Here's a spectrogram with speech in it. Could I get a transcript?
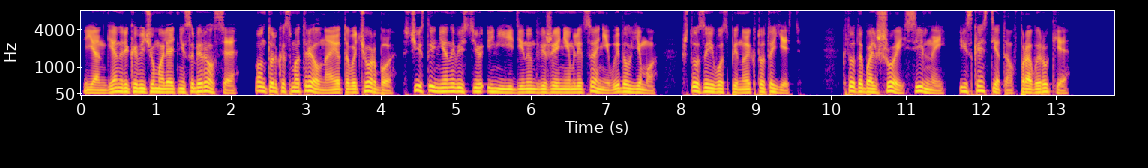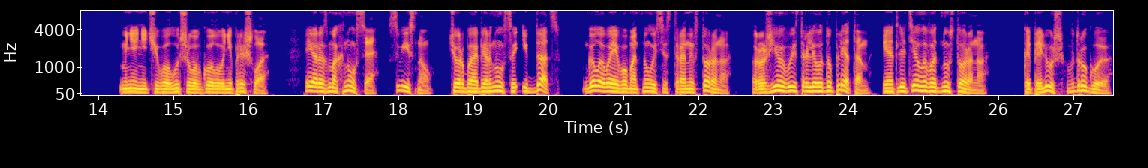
Ян Генрикович умолять не собирался. Он только смотрел на этого чорбу с чистой ненавистью и ни единым движением лица не выдал ему, что за его спиной кто-то есть. Кто-то большой, сильный и с кастетом в правой руке. Мне ничего лучшего в голову не пришло. Я размахнулся, свистнул. Чорба обернулся и дац! Голова его мотнулась из стороны в сторону, Ружье выстрелило дуплетом и отлетело в одну сторону, капелюш в другую.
